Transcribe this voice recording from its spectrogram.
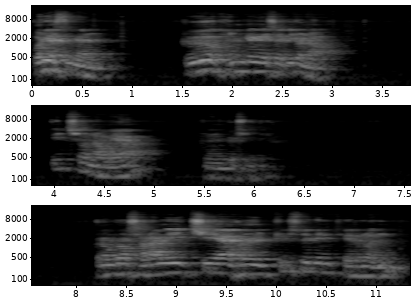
버렸으면 그 환경에서 일어나 뛰쳐나와야 하는 것입니다. 그러므로 사람이 취해야 할 필수적인 태도는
